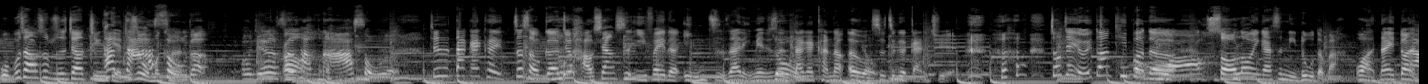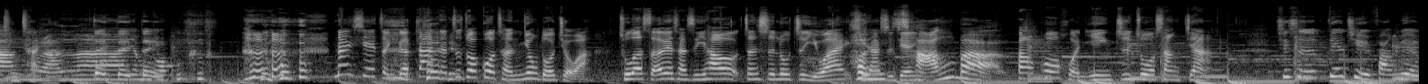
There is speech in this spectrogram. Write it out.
我不知道是不是叫经典，就是我们手的，我觉得是他拿手的。就是大概可以，这首歌就好像是一菲的影子在里面，就是你大概看到，哦，是这个感觉。中间有一段 keyboard 的 solo，应该是你录的吧？哇，那一段很精彩。当然啦，对对对。那些整个单的制作过程用多久啊？除了十二月三十一号正式录制以外，其他时间长吧？包括混音、制作、上架。其实编曲方面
